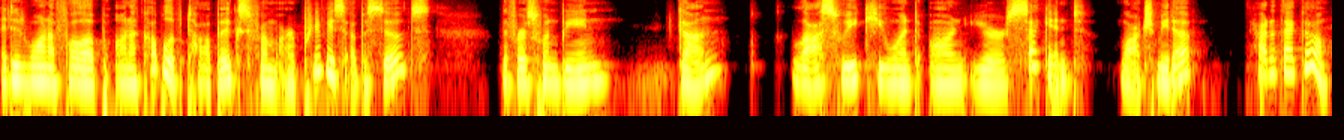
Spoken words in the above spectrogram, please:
I did want to follow up on a couple of topics from our previous episodes. The first one being Gun. Last week, you went on your second watch meetup. How did that go?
